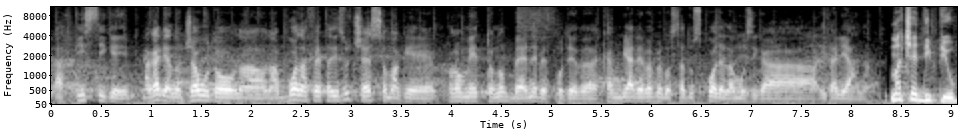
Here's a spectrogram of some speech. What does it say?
artisti che magari hanno già avuto una, una buona fetta di successo ma che promettono bene per poter cambiare proprio lo status quo della musica italiana. Ma c'è di più.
